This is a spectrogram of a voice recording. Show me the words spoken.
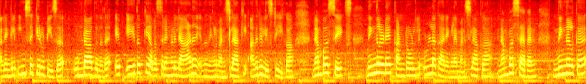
അല്ലെങ്കിൽ ഇൻസെക്യൂരിറ്റീസ് ഉണ്ടാകുന്നത് ഏതൊക്കെ അവസരങ്ങളിലാണ് എന്ന് നിങ്ങൾ മനസ്സിലാക്കി അതിന് ലിസ്റ്റ് ചെയ്യുക. നമ്പർ സിക്സ് നിങ്ങളുടെ കൺട്രോളിൽ ഉള്ള കാര്യങ്ങളെ മനസ്സിലാക്കുക. നമ്പർ സെവൻ നിങ്ങൾക്ക്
